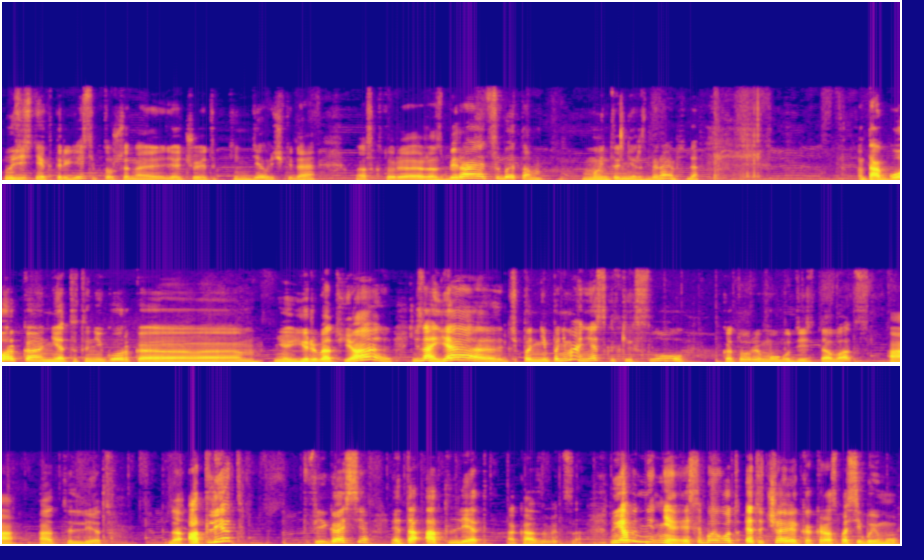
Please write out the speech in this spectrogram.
ну здесь некоторые есть, потому что на, я что, это какие-нибудь девочки, да, у нас, которые разбираются в этом. Мы-то не разбираемся, да. Так, горка, нет, это не горка. Эм, не, ребят, я, не знаю, я, типа, не понимаю нескольких слов которые могут здесь даваться. А, атлет. Да, атлет? Фига себе. Это атлет, оказывается. Ну, я бы... Не, не, если бы вот этот человек как раз, спасибо ему,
